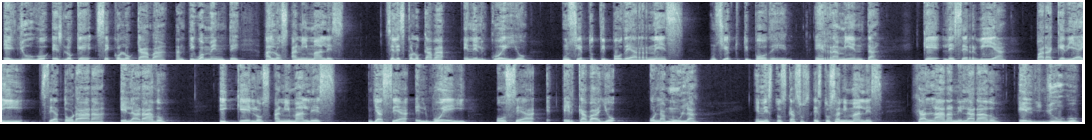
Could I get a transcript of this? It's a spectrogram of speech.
el yugo es lo que se colocaba antiguamente a los animales. Se les colocaba en el cuello un cierto tipo de arnés, un cierto tipo de herramienta que le servía para que de ahí se atorara el arado y que los animales, ya sea el buey o sea el caballo o la mula, en estos casos estos animales jalaran el arado, el yugo.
